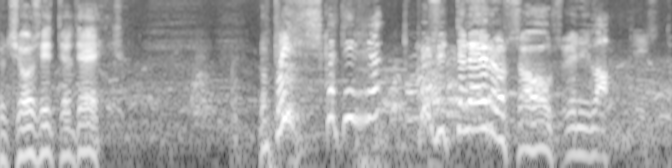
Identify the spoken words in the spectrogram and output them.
Nyt se on sitten tehty. No piskatirra, pysyttele erossa housujeni lahkeista.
